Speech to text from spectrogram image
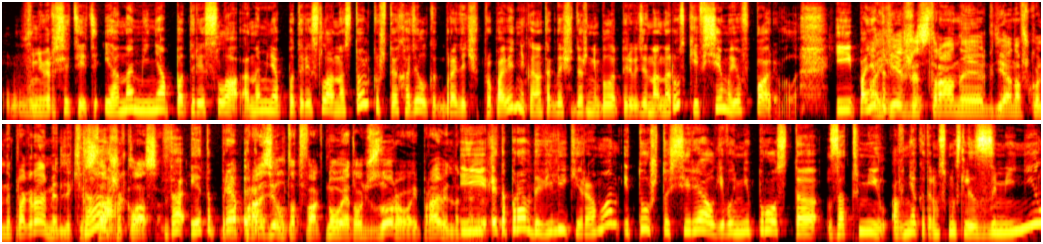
в университете, и она меня потрясла. Она меня потрясла настолько, что я ходила как бродячий проповедник, она тогда еще даже не была переведена на русский, и всем ее впаривала. И понятно, а есть же страны, где она в школьной программе для каких-то да, старших классов. Да, и это прям... Меня поразил это... этот факт. Ну, это очень здорово и правильно, И конечно. это правда великий роман, и то, что сериал его не просто затмил, а в некотором смысле заменил,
